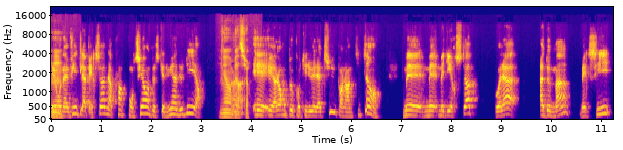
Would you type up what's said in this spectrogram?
et hmm. on invite la personne à prendre conscience de ce qu'elle vient de dire. Non, bien hein. sûr. Et, alors, on peut continuer là-dessus pendant un petit temps. Mais, mais, mais dire stop, voilà, à demain, merci.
